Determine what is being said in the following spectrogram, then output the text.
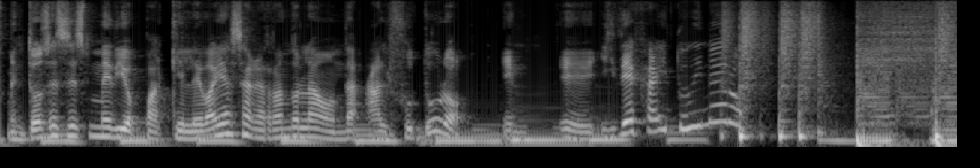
entonces es medio para que le vayas agarrando la onda al futuro eh, y deja ahí tu dinero.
